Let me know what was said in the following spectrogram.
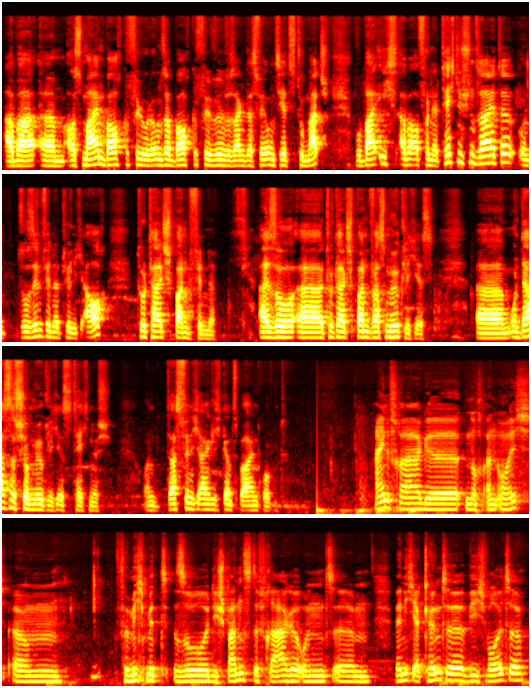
Aber ähm, aus meinem Bauchgefühl oder unserem Bauchgefühl würden wir sagen, das wäre uns jetzt too much. Wobei ich es aber auch von der technischen Seite, und so sind wir natürlich auch, total spannend finde. Also äh, total spannend, was möglich ist. Ähm, und dass es schon möglich ist technisch. Und das finde ich eigentlich ganz beeindruckend. Eine Frage noch an euch. Ähm für mich mit so die spannendste Frage und ähm, wenn ich ja könnte, wie ich wollte,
